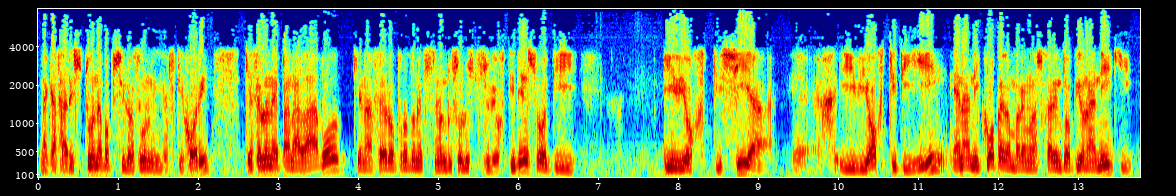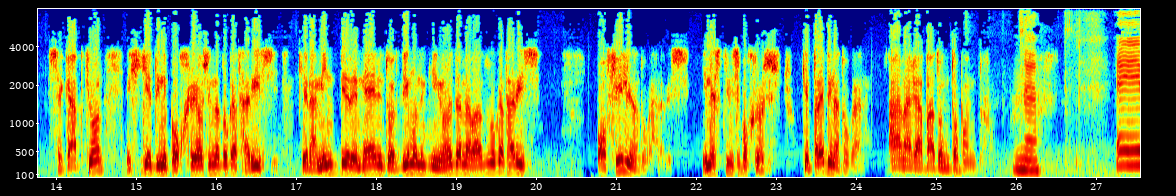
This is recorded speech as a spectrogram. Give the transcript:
Να καθαριστούν, να αποψηλωθούν οι αυτοί οι χώροι και θέλω να επαναλάβω και να φέρω πρώτον ευθυνών τους όλους τους ιδιοκτήτες ότι η ιδιοκτησία, ε, η ιδιόκτητη γη, έναν οικόπεδο παραδείγματος χάρη το οποίο ανήκει σε κάποιον, έχει και την υποχρέωση να το καθαρίσει και να μην περιμένει το Δήμο την κοινότητα να πάει να το καθαρίσει. Οφείλει να το καθαρίσει. Είναι στις υποχρεώσεις του και πρέπει να το κάνει. Αν αγαπά τον τόπο του. Ναι. Ε,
